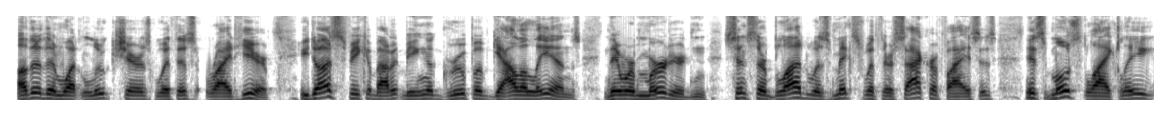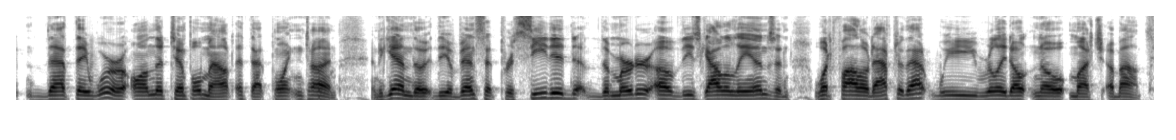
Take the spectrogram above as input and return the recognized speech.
other than what Luke shares with us right here. He does speak about it being a group of Galileans. They were murdered, and since their blood was mixed with their sacrifices, it's most likely that they were on the Temple Mount at that point in time. And again, the, the events that preceded the murder of these Galileans Galileans and what followed after that, we really don't know much about.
